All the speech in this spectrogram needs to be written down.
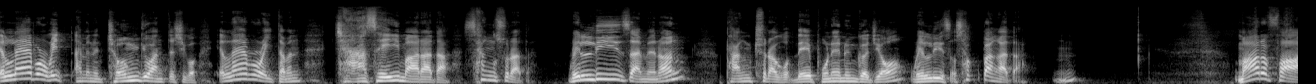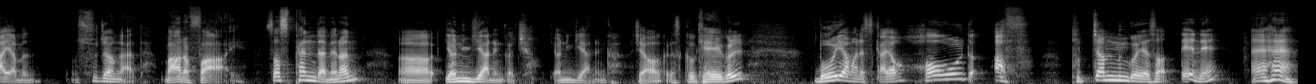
elaborate 하면은 정교한 뜻이고 elaborate 하면 자세히 말하다, 상술하다. release 하면은 방출하고 내보내는 거죠. release 석방하다. 음? modify 하면 수정하다. modify. suspend 하면은 어, 연기하는 거죠. 연기하는 거. 그죠? 그래서 그 계획을 뭐야만 했을까요? hold off. 붙잡는 거에서 떼내. 에헤.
